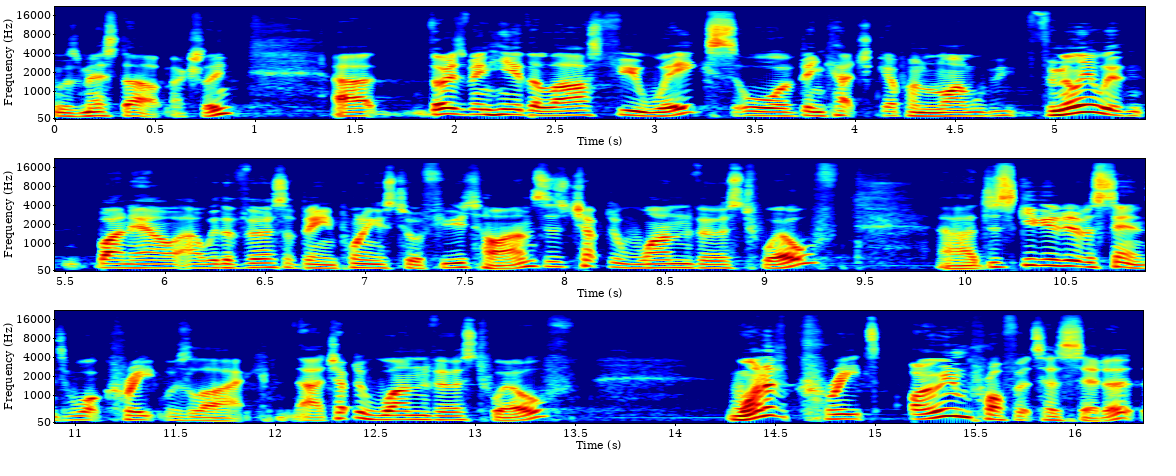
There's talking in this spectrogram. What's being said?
It was messed up, actually. Uh, those who've been here the last few weeks or have been catching up online will be familiar with by now uh, with a verse I've been pointing us to a few times. This is chapter 1, verse 12. Uh, just to give you a bit of a sense of what Crete was like. Uh, chapter 1, verse 12. One of Crete's own prophets has said it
